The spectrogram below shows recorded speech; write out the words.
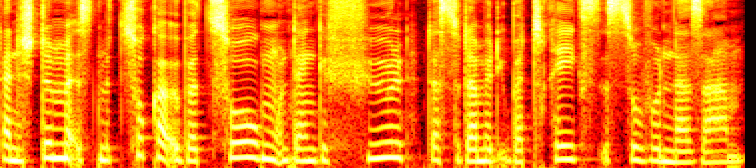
Deine Stimme ist mit Zucker überzogen und dein Gefühl, das du damit überträgst, ist so wundersam.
